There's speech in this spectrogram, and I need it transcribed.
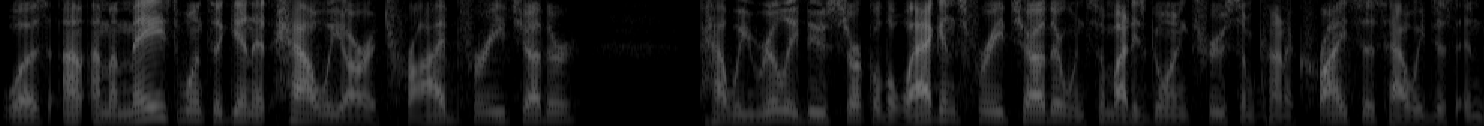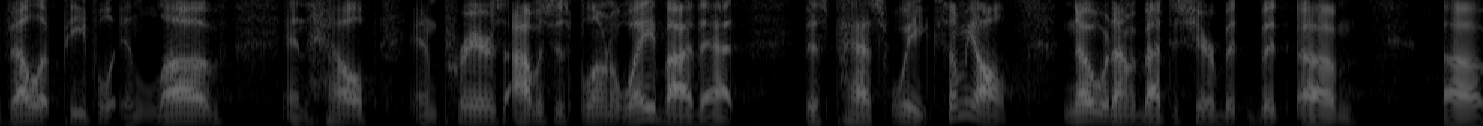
was I'm amazed once again at how we are a tribe for each other how we really do circle the wagons for each other when somebody's going through some kind of crisis, how we just envelop people in love and help and prayers. I was just blown away by that this past week. Some of y'all know what I'm about to share, but, but um, uh,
